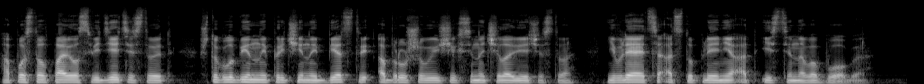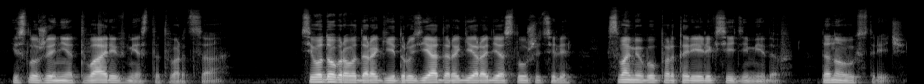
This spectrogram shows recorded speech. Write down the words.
Апостол Павел свидетельствует, что глубинной причиной бедствий, обрушивающихся на человечество, является отступление от истинного Бога и служение твари вместо Творца. Всего доброго, дорогие друзья, дорогие радиослушатели. С вами был протерей Алексей Демидов. До новых встреч.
